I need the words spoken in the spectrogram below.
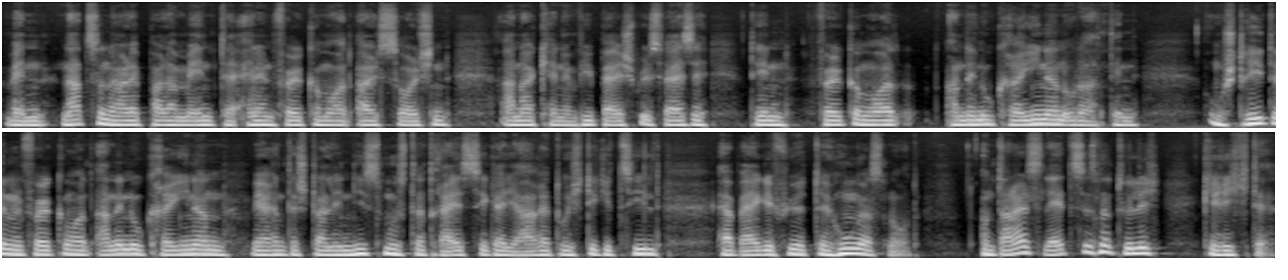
wenn nationale Parlamente einen Völkermord als solchen anerkennen, wie beispielsweise den Völkermord an den Ukrainern oder den umstrittenen Völkermord an den Ukrainern während des Stalinismus der 30er Jahre durch die gezielt herbeigeführte Hungersnot. Und dann als letztes natürlich Gerichte.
